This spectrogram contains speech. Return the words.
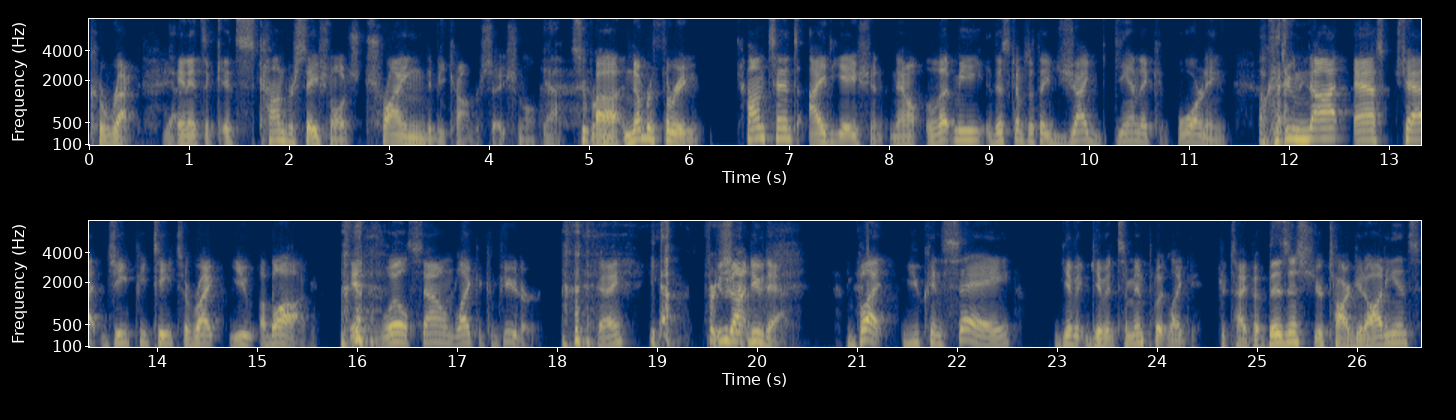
Correct. yeah. and it's a, it's conversational. It's trying to be conversational. Yeah, super. Cool. Uh, number three, content ideation. Now, let me. This comes with a gigantic warning. Okay. Do not ask Chat GPT to write you a blog. It will sound like a computer. Okay. yeah. do sure. Do not do that. But you can say, give it, give it some input, like your type of business, your target audience,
